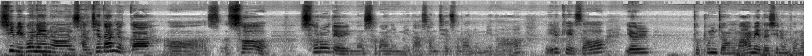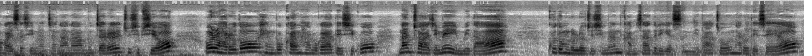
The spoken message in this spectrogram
12번에는 산채단역과 어, 서, 서로 되어 있는 서반입니다. 산채 서반입니다. 이렇게 해서 12품종 마음에 드시는 번호가 있으시면 전화나 문자를 주십시오. 오늘 하루도 행복한 하루가 되시고 난초아지매입니다. 구독 눌러주시면 감사드리겠습니다. 좋은 하루 되세요.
